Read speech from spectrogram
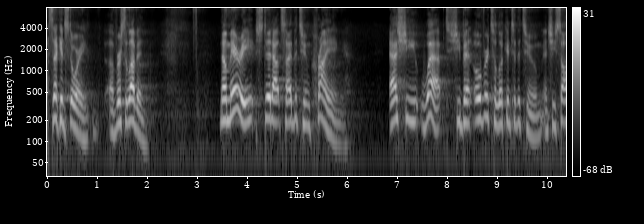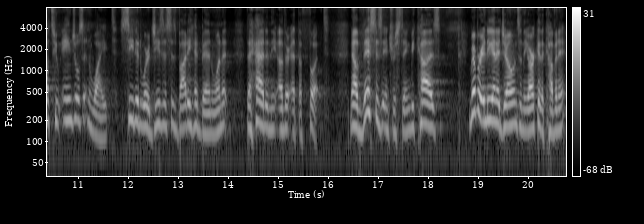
second story, uh, verse 11. Now Mary stood outside the tomb crying. As she wept, she bent over to look into the tomb, and she saw two angels in white seated where Jesus' body had been, one at the head and the other at the foot. Now, this is interesting because remember Indiana Jones and the Ark of the Covenant?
